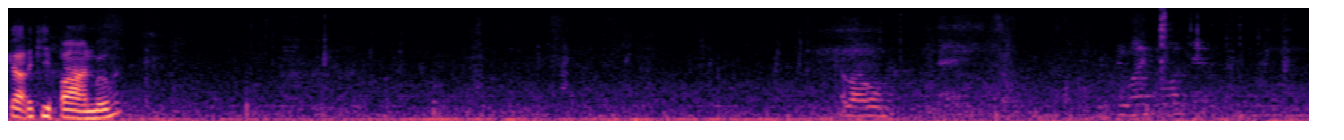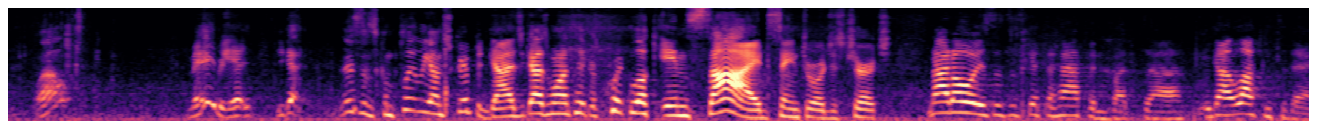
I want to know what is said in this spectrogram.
Got to keep on moving. Hello. Would you like to look in? Well, maybe. You got this is completely unscripted, guys. You guys want to take a quick look inside St. George's Church? Not always does this get to happen, but uh, we got lucky today.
